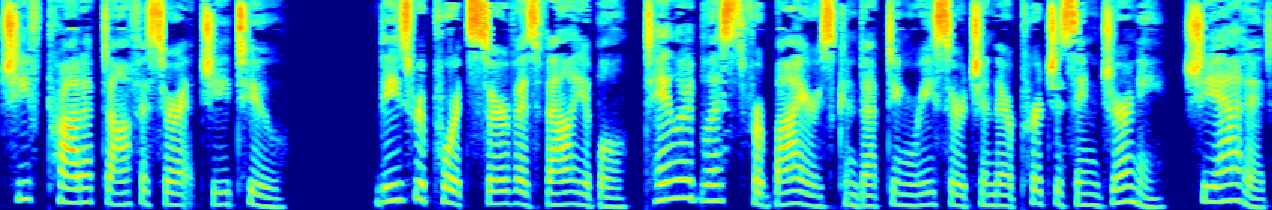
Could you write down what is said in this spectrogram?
Chief Product Officer at G2. These reports serve as valuable, tailored lists for buyers conducting research in their purchasing journey, she added.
